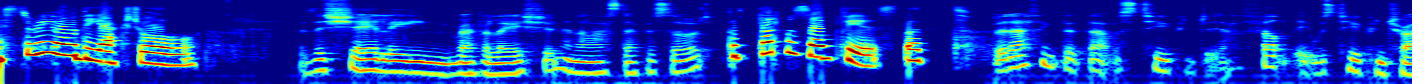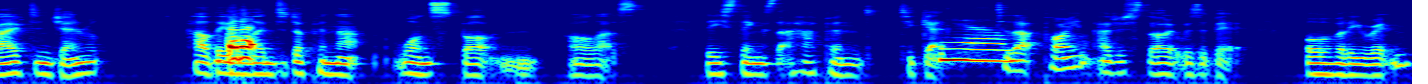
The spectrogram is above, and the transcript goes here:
mystery or the actual. the Shailene revelation in the last episode. But that was obvious. That But I think that that was too. I felt it was too contrived in general. How they But all I- ended up in that one spot and all that's these things that happened to get Yeah. to that point. I just thought it was a bit overly written,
